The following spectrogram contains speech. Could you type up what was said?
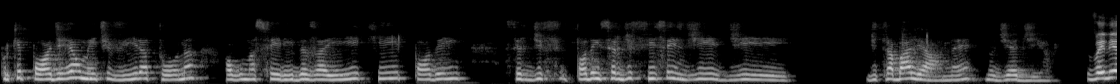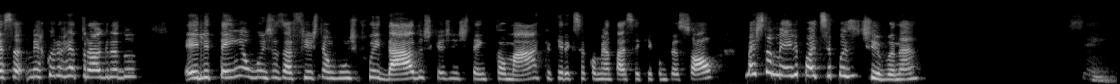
porque pode realmente vir à tona algumas feridas aí que podem ser, podem ser difíceis de, de, de trabalhar né, no dia a dia. Vanessa, Mercúrio retrógrado ele tem alguns desafios, tem alguns cuidados que a gente tem que tomar, que eu queria que você comentasse aqui com o pessoal, mas também ele pode ser positivo, né? Sim.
